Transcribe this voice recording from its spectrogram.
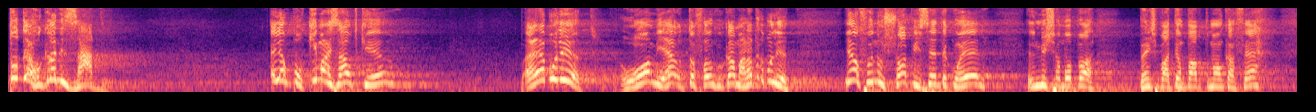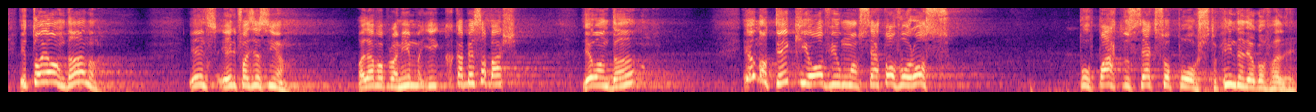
Tudo é organizado. Ele é um pouquinho mais alto que eu. Ele é bonito. O homem é, eu estou falando que o camarada é bonito. E eu fui no shopping center com ele. Ele me chamou para a gente bater um papo, tomar um café. E estou eu andando. E ele, ele fazia assim, ó, olhava para mim e com a cabeça baixa. Eu andando, eu notei que houve um certo alvoroço por parte do sexo oposto. Quem entendeu o que eu falei?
